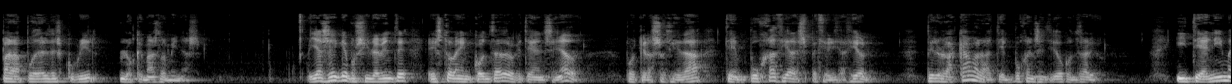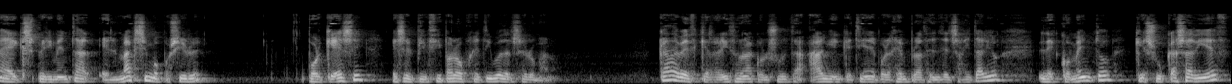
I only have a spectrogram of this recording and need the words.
para poder descubrir lo que más dominas. Ya sé que posiblemente esto va en contra de lo que te he enseñado, porque la sociedad te empuja hacia la especialización, pero la cábala te empuja en sentido contrario y te anima a experimentar el máximo posible, porque ese es el principal objetivo del ser humano. Cada vez que realizo una consulta a alguien que tiene, por ejemplo, ascendente Sagitario, le comento que su casa 10,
